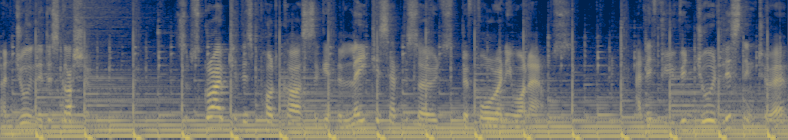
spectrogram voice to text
and join the discussion subscribe to this podcast to get the latest episodes before anyone else. And if you've enjoyed listening to it,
